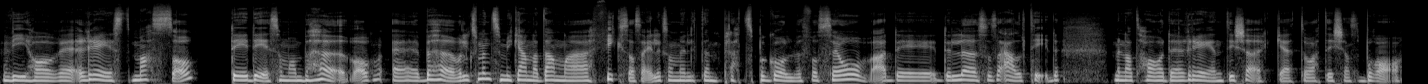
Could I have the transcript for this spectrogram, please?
Vi har eh, rest massor. Det är det som man behöver. Eh, behöver liksom inte så mycket annat. Andra fixar sig, liksom en liten plats på golvet för att sova. Det, det löser sig alltid. Men att ha det rent i köket och att det känns bra.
